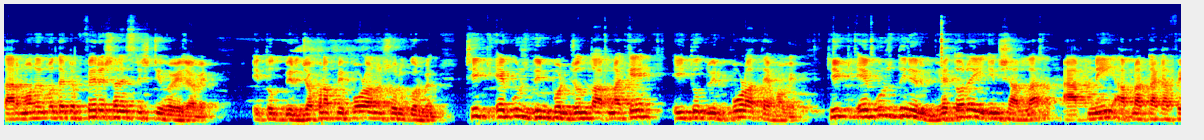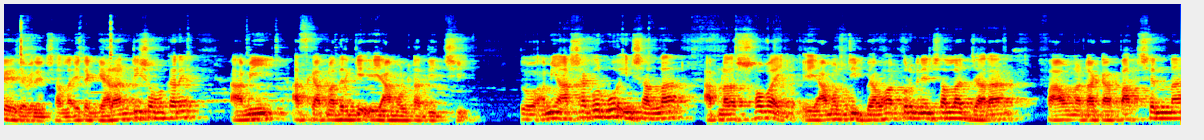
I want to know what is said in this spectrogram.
তার মনের মধ্যে একটা ফেরেশানের সৃষ্টি হয়ে যাবে। এই তদবির যখন আপনি পড়ানো শুরু করবেন, ঠিক একুশ দিন পর্যন্ত আপনাকে এই তদবির পড়াতে হবে। ঠিক একুশ দিনের ভেতরেই ইনশাল্লাহ আপনি আপনার টাকা পেয়ে যাবেন ইনশাল্লাহ এটা গ্যারান্টি সহকারে আমি আজকে আপনাদেরকে এই আমলটা দিচ্ছি। তো আমি আশা করব, ইনশাল্লাহ আপনারা সবাই এই আমলটি ব্যবহার করবেন, ইনশাল্লাহ। যারা পাওনা টাকা পাচ্ছেন না,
